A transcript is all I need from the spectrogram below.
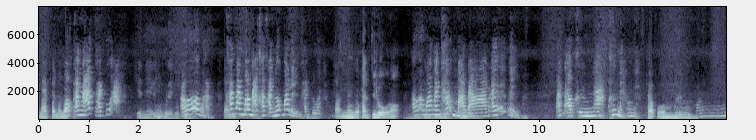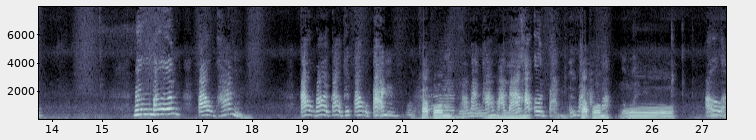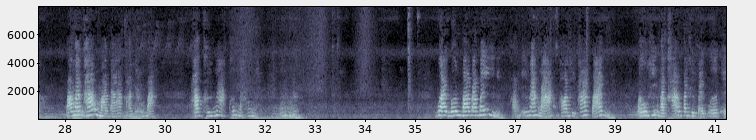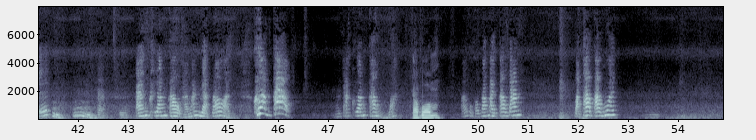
นักปานนั้นบอกเนาะ กันนักขันตัวเขียนไงกันยังบ่ได้ทุกเออว่ะขันมันบ่หนักเขาขันยกมาเล่นขันตัวตันหนึงกับพันกิโลเนาะ เอาว่ามันธรรมดาได้ไหมมันเอาขึ้นหน้าขึ้นหนังเนี่ยครับผมหนึ่งหมื่นเก้าพัน เก้าร้อยเก้าสิบเก้าตันครับผม เอามันธรรมดาเขาเอิ้นตันเฮ้ยนครับผมหนักเนอะโอ้ เออว่ามันธรรมดากันหรือว่าเอาขึ้นหน้าขึ้นหนังเนี่ยอืมไหว้บนบารมีของอีนางหลานพอสิพาไปปูที่ผักขาวพันสิไปเปิดเองอืม ค่ะแต่งเครื่องเก่าให้มันเรียบร้อย เครื่องเก่ามันจะเครื่องเก่าวะ ครับผมเออเขาทำไมเก่าจังบักข้าวเก่าห้วย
